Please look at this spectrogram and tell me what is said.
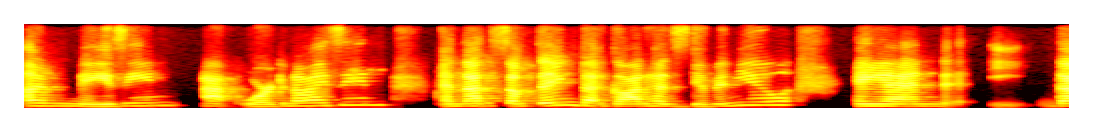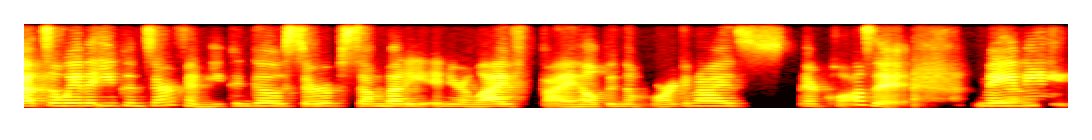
amazing at organizing, and that's something that God has given you. And that's a way that you can serve Him. You can go serve somebody in your life by helping them organize their closet. Maybe yeah.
